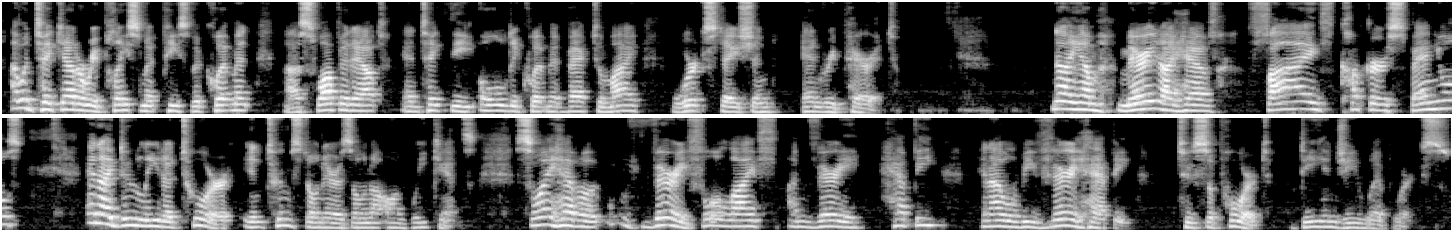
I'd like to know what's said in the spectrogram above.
I would take out a replacement piece of equipment, uh, swap it out, and take the old equipment back to my workstation and repair it. Now I am married. I have five Cocker Spaniels and I do lead a tour in Tombstone, Arizona on weekends. So I have a very full life. I'm very happy, and I will be very happy to support D&G WebWorks.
